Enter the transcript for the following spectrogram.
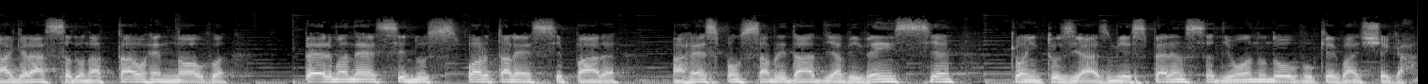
A graça do Natal renova, permanece, nos fortalece para a responsabilidade e a vivência com entusiasmo e esperança de um ano novo que vai chegar.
